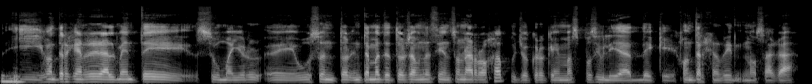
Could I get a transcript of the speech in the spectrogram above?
y Hunter Henry realmente su mayor eh, uso en, temas de touchdown es en zona roja, pues yo creo que hay más posibilidad de que Hunter Henry nos haga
